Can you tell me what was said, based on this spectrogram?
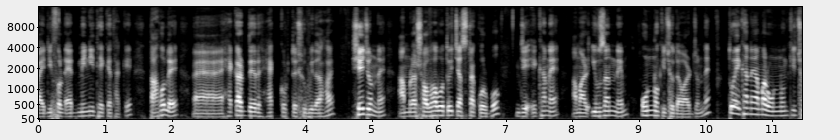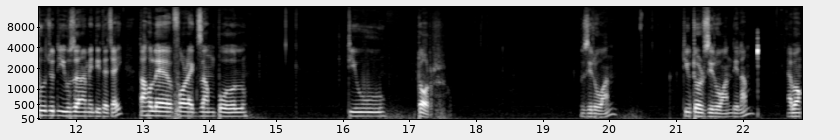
বাই ডিফল্ট অ্যাডমিনই থেকে থাকে, তাহলে হ্যাকারদের হ্যাক করতে সুবিধা হয়। সেই জন্য আমরা স্বভাবতই চেষ্টা করব যে এখানে আমার ইউজার নেম অন্য কিছু দেওয়ার জন্য। তো এখানে আমার অন্য কিছু যদি ইউজার আমি দিতে চাই, তাহলে for example tutor zero one tutor zero one দিলাম এবং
